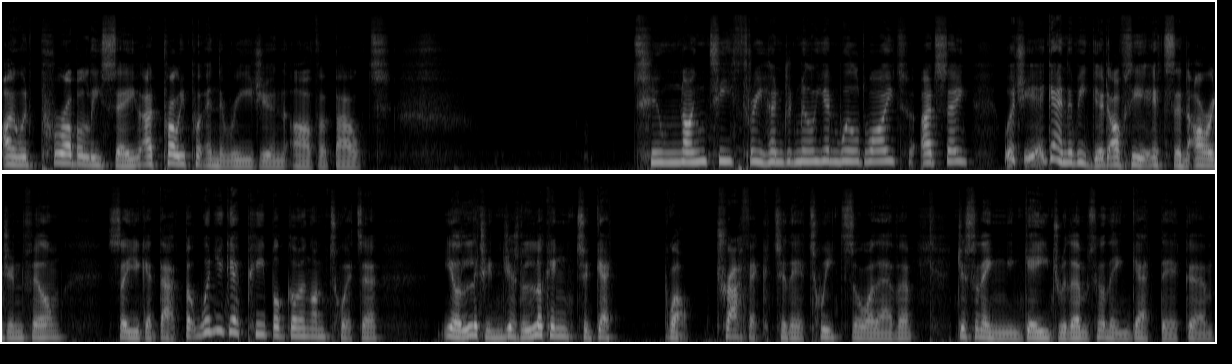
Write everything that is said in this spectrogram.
I would probably say, I'd probably put in the region of about 290, 300 million worldwide, I'd say. Which, again, would be good. Obviously, it's an origin film, so you get that. But when you get people going on Twitter, you're literally just looking to get, well, traffic to their tweets or whatever, just so they can engage with them, so they can get their um,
